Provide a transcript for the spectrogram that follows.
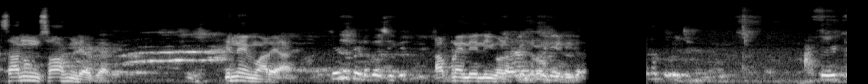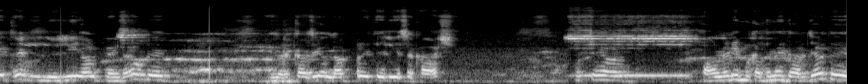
ਸਾਨੂੰ ਇਨਸਾਫ ਮਿਲਿਆ ਜਾਵੇ ਕਿੰਨੇ ਮਾਰਿਆ। ਕਿਹੜੇ ਪਿੰਡ ਦੇ ਸੀਗੇ? ਆਪਣੇ ਲੇਲੀ ਵਾਲਾ ਪਿੰਡ ਰੋਕੇ ਦਾ ਇਹ ਕਿੱਥੇ ਲੀਲੀਵਾਲ ਪਿੰਡ ਹੈ? ਉਹਦੇ ਲੜਕਾ ਸੀਗਾ ਲਵਪ੍ਰੀਤ ਏਲੀਅਸ ਆਕਾਸ਼। ਉੱਤੇ ਆਲਰੇਡੀ ਮੁਕੱਦਮੇ ਦਰਜ ਹੈ ਤੇ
